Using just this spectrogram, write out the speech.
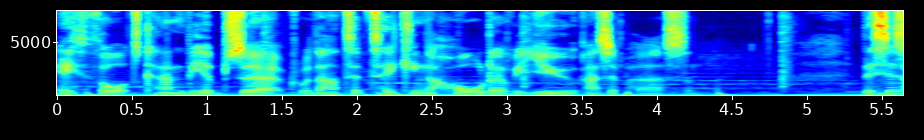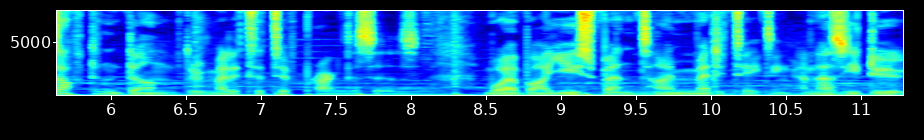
a thought can be observed without it taking a hold over you as a person. This is often done through meditative practices, whereby you spend time meditating and as you do,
